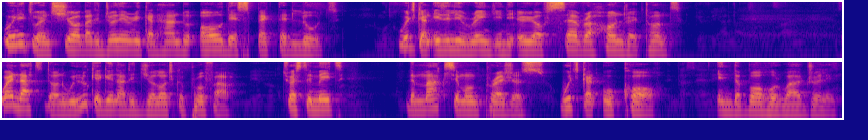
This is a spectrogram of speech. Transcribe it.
We need to ensure that the drilling rig can handle all the expected loads, which can easily range in the area of several hundred tons. When that's done, we look again at the geological profile to estimate the maximum pressures which can occur in the borehole while drilling.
